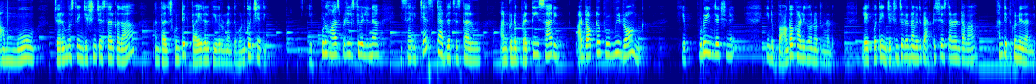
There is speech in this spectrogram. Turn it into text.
అమ్మో జ్వరం వస్తే ఇంజెక్షన్ చేస్తారు కదా అని తలుచుకుంటే వైరల్ ఫీవర్ ఉన్నంత వణుకొచ్చేది. ఎప్పుడు హాస్పిటల్స్కి వెళ్ళినా ఈసారి జస్ట్ టాబ్లెట్స్ ఇస్తారు అనుకున్న ప్రతిసారి ఆ డాక్టర్ ప్రూవ్ మీ రాంగ్. ఎప్పుడు ఇంజెక్షనే. ఈయన బాగా ఖాళీగా ఉన్నట్టున్నాడు. లేకపోతే ఇంజెక్షన్స్ ఇవ్వడం నా మీద ప్రాక్టీస్ చేస్తాడంటావా? అని తిట్టుకునేదాన్ని.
